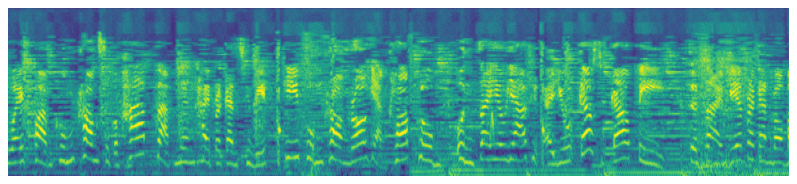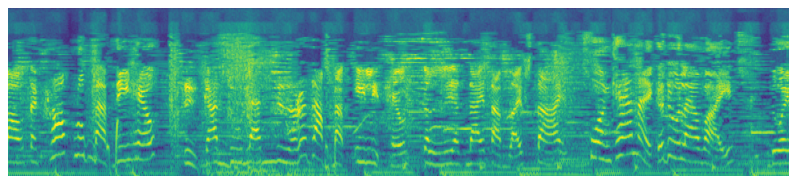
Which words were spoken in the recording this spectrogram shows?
ด้วยความคุ้มครองสุขภาพจากเมืองไทยประกันชีวิต ที่คุ้มครองโรคอย่างครอบคลุม อุ่นใจยาวๆถึงอายุ 99 ปี จะจ่ายเบี้ยประกันเบาๆ แต่ครอบคลุมแบบดีเฮลท์หรือการดูแลเนื้อระดับแบบ Elite Health ก็เลือกได้ตามไลฟ์สไตล์ห่วงแค่ไหนก็ดูแลไหว ด้วย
